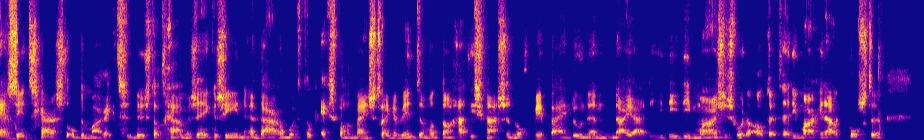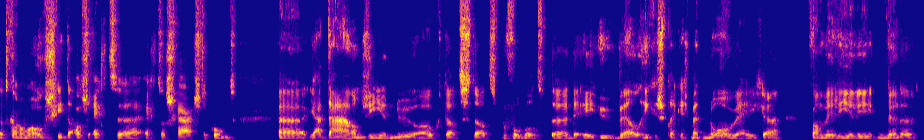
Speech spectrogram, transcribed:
Er zit schaarste op de markt. Dus dat gaan we zeker zien. En daarom wordt het ook echt spannend bij een strenge winter. Want dan gaat die schaarste nog meer pijn doen. En nou ja, die, die, die marges worden altijd, hè, die marginale kosten. Dat kan omhoog schieten als echt, eh, echt er schaarste komt. Eh, ja, daarom zie je nu ook dat, dat bijvoorbeeld eh, de EU wel in gesprek is met Noorwegen. Van willen jullie, willen,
